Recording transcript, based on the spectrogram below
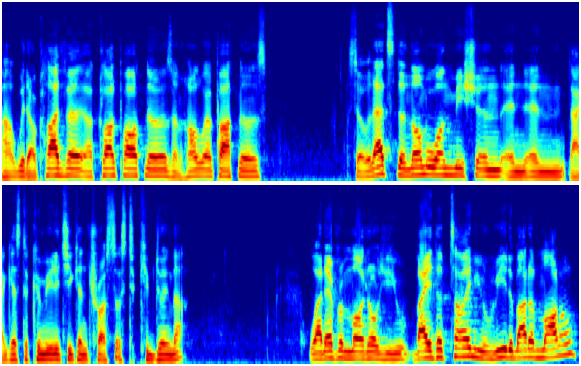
uh, with our cloud, uh, cloud partners and hardware partners. So that's the number one mission, and, and I guess the community can trust us to keep doing that. Whatever model you, by the time you read about a model,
